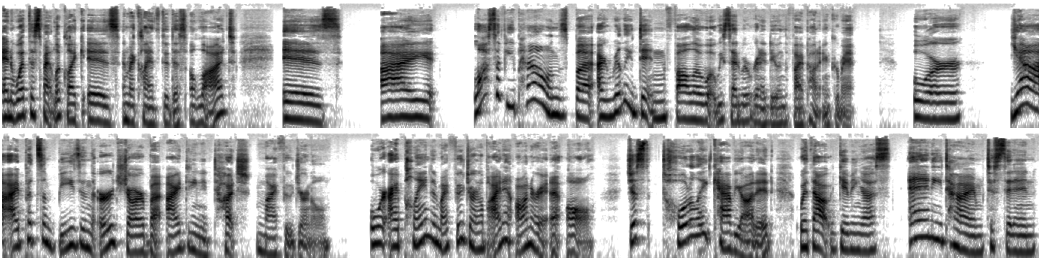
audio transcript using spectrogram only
And what this might look like is, and my clients do this a lot, is I lost a few pounds, but I really didn't follow what we said we were going to do in the five pound increment. Or, yeah, I put some beads in the urge jar, but I didn't even touch my food journal. Or I planned in my food journal, but I didn't honor it at all. Just totally caveated without giving us any time to sit in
